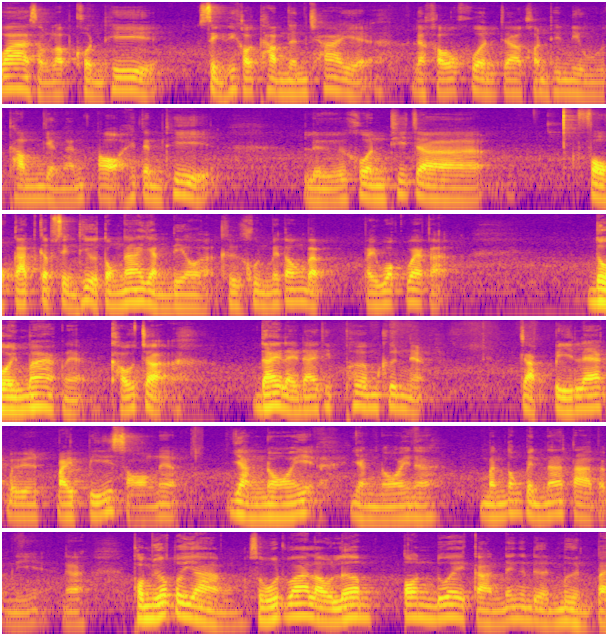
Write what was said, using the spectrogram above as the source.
ว่าสำหรับคนที่สิ่งที่เขาทำนั้นใช่ และเขาควรจะ continue ทำอย่างนั้นต่อให้เต็มที่ หรือคนที่จะโฟกัสกับสิ่งที่อยู่ตรงหน้าอย่างเดียวอะคือคุณไม่ต้องแบบไปวอกแวกอะโดยมากเนี่ยเขาจะได้รายได้ที่เพิ่มขึ้นเนี่ยจากปีแรกไปไปปีที่สองเนี่ยอย่างน้อยอย่างน้อยนะ มันต้องเป็นหน้าตาแบบนี้นะผมยกตัวอย่างสมมุติว่าเราเริ่มต้นด้วยการได้เงินเดือนหมื่นแป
